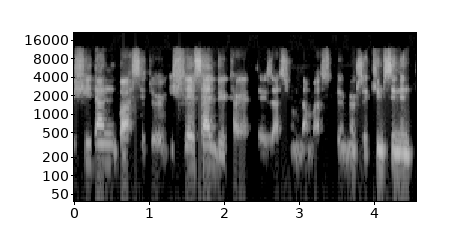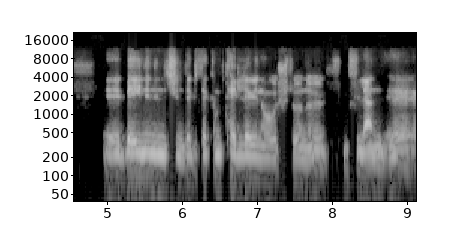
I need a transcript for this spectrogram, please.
bir şeyden bahsediyorum. İşlevsel bir karakterizasyondan bahsediyorum. Yoksa kimsenin e, beyninin içinde bir takım tellerin oluştuğunu filan e,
